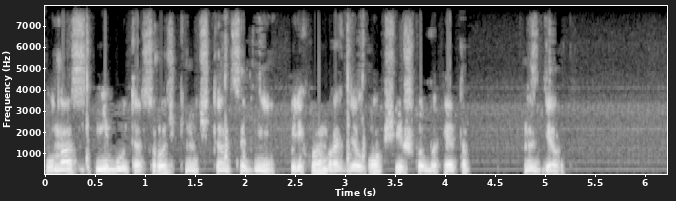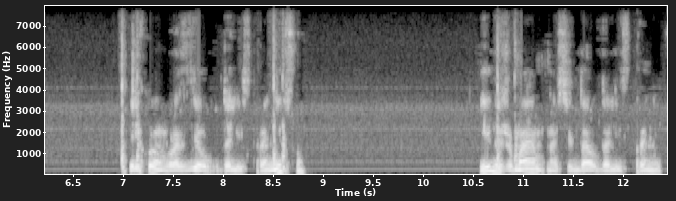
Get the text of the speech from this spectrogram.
у нас не будет отсрочки на 14 дней. Переходим в раздел «Общий», чтобы это сделать. Переходим в раздел «Удалить страницу». И нажимаем «Навсегда удалить страницу».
